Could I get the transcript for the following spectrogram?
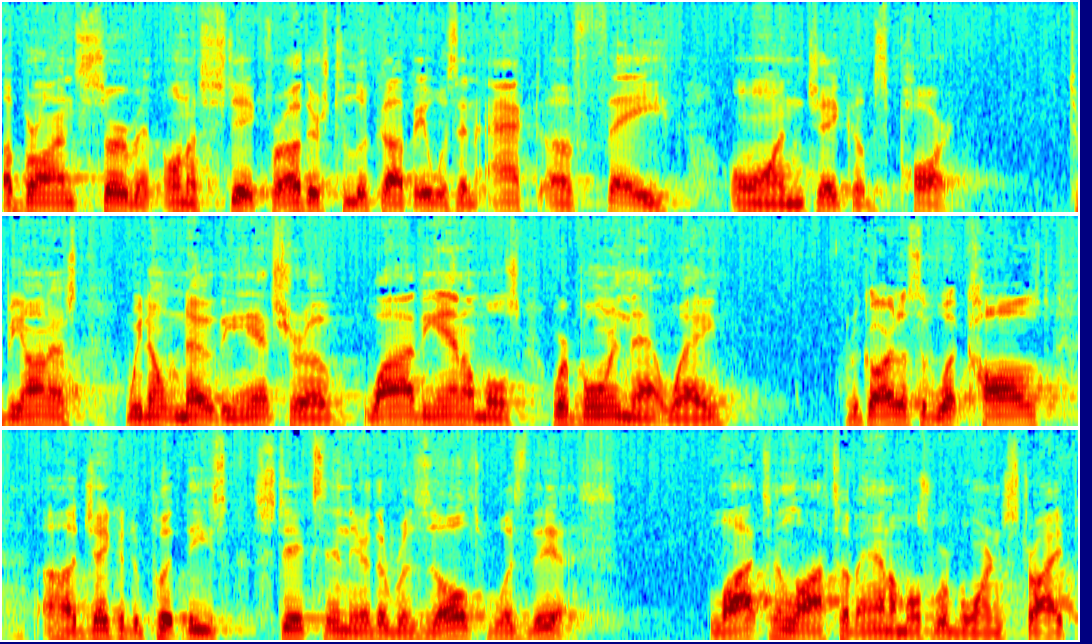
a bronze serpent on a stick for others to look up, it was an act of faith on Jacob's part. To be honest, we don't know the answer of why the animals were born that way. Regardless of what caused uh, Jacob to put these sticks in there, the result was this Lots and lots of animals were born, striped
